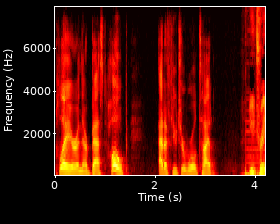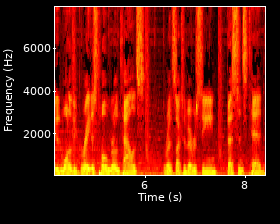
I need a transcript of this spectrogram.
player and their best hope at a future world title. You traded one of the greatest homegrown talents the Red Sox have ever seen, best since Ted.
